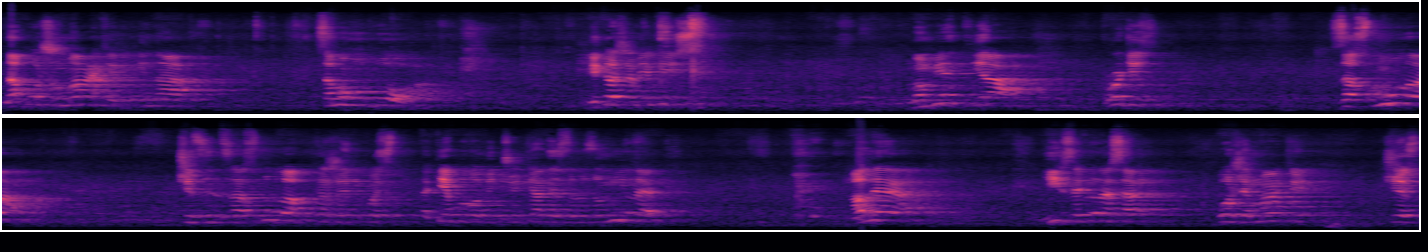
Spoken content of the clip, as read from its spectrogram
на Божу матір і на самого Бога. І каже, в якийсь момент я вроді заснула, чи заснула, каже, якось таке було відчуття незрозуміле. Але їй з'явилася Божа матір через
